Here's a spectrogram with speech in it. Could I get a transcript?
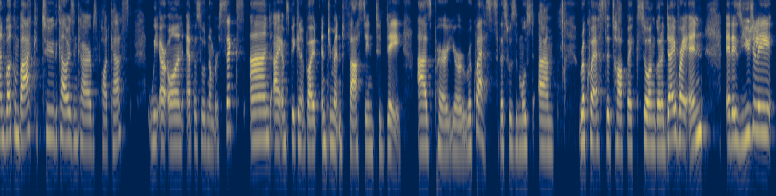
and welcome back to the Calories and Carbs podcast. We are on episode number six, and I am speaking about intermittent fasting today, as per your requests. This was the most um, requested topic, so I'm going to dive right in. It is usually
